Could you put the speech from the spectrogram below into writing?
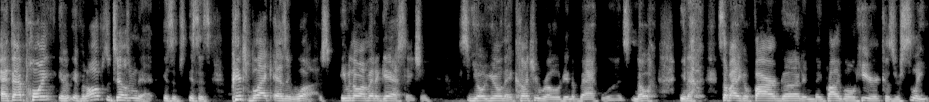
At that point, if, if an officer tells me that it's, it's as pitch black as it was, even though I'm at a gas station, so you're, you're on that country road in the backwoods. No, you know, somebody can fire a gun and they probably won't hear it because they're asleep.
